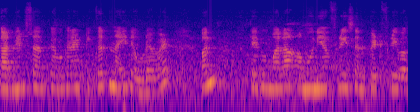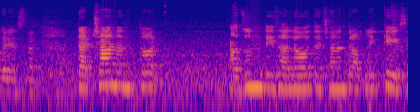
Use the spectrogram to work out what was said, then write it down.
गार्नेटसारखे वगैरे टिकत नाहीत एवढ्या वेळ पण ते तुम्हाला अमोनिया फ्री सल्फेट फ्री वगैरे असतात. त्याच्यानंतर अजून ते झालं त्याच्यानंतर आपले केस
